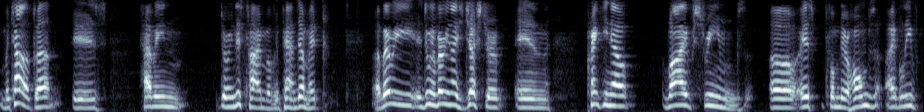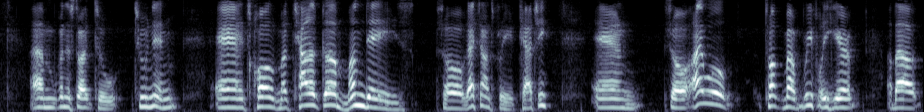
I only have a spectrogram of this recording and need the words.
Metallica is having, during this time of the pandemic, a very doing a very nice gesture in cranking out live streams uh, from their homes, I believe. I'm going to start to tune in, and it's called Metallica Mondays. So that sounds pretty catchy, and so I will talk about briefly here about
